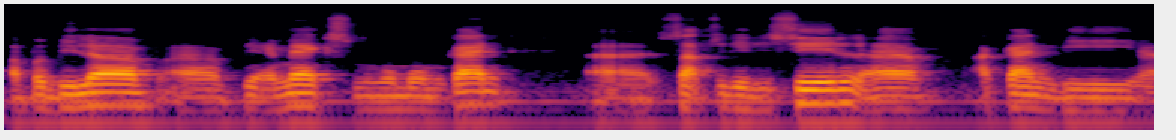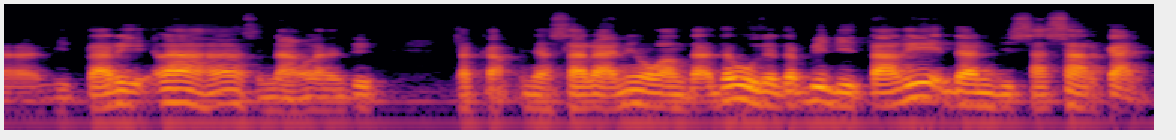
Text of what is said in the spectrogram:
apabila uh, PMX mengumumkan uh, subsidi diesel uh, akan di, uh, ditarik lah. Ha? Senang lah nanti cakap penyasaran ni orang tak tahu tetapi ditarik dan disasarkan.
